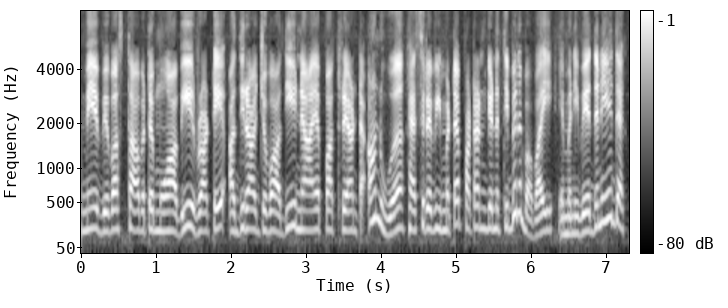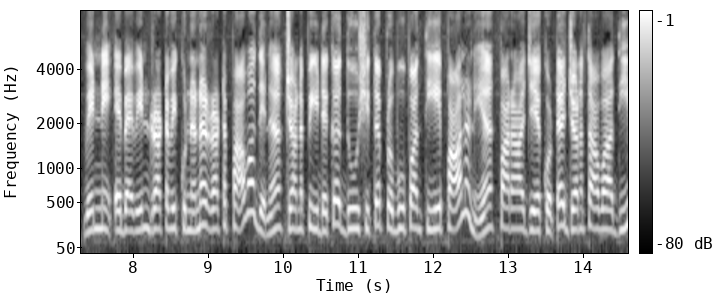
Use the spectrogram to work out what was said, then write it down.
මේ ව්‍යවස්ථාවට මුවාවී රටේ අධිරාජ්‍යවාදී න්‍යාය න්‍යායපත්‍රයන්ට අනුව හැසිරවීමට පටන්ගෙන තිබෙන බවයි එම නිවේදනයේ දැක්වෙන්නේ. එබැවින් රට විකුණන රට පාවා දෙන ජනපීඩක දූෂිත ප්‍රභූපන්තියේ පාලනය පරාජය කොට ජනතාවාදී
